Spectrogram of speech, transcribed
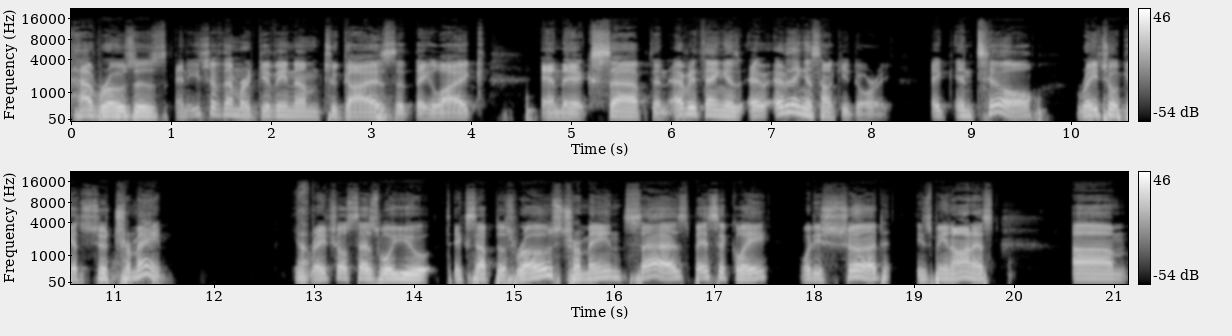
have roses, and each of them are giving them to guys that they like and they accept, and everything is everything is hunky dory until Rachel gets to Tremaine. Yeah. Rachel says, "Will you accept this rose?" Tremaine says, basically, what he should. He's being honest. Um,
